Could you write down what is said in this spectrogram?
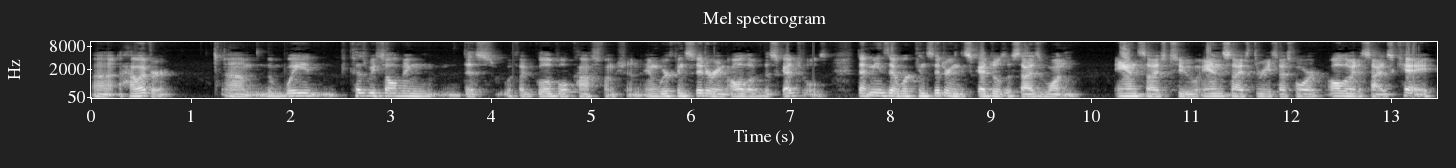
uh, however um, the way because we're solving this with a global cost function and we're considering all of the schedules that means that we're considering the schedules of size 1 and size 2 and size 3 size 4 all the way to size k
